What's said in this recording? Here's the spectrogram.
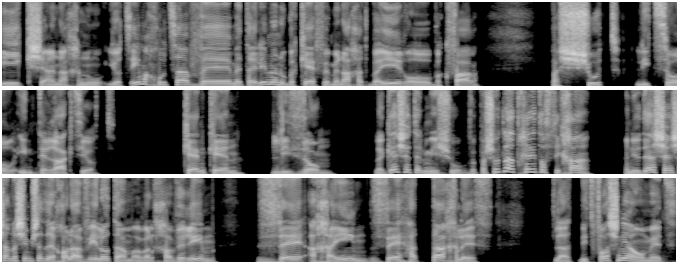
היא כשאנחנו יוצאים החוצה ומטיילים לנו בכיף ובנחת בעיר או בכפר, פשוט ליצור אינטראקציות. כן, כן, ליזום. לגשת אל מישהו ופשוט להתחיל איתו שיחה. אני יודע שיש אנשים שזה יכול להבהיל אותם, אבל חברים, זה החיים, זה התכלס. לתפוס שנייה אומץ,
